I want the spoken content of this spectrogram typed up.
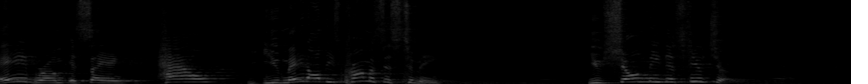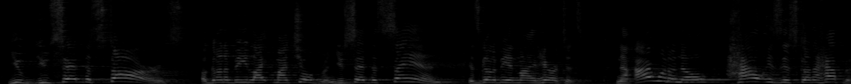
Abram is saying, How you made all these promises to me. Uh-huh. You've shown me this future. You've you said the stars are going to be like my children. You said the sand is going to be in my inheritance. Now I want to know how is this going to happen?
